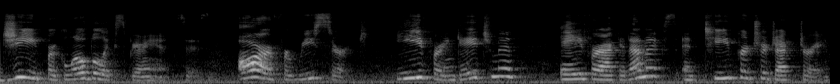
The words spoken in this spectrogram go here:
G for global experiences, R for research, E for engagement, A for academics, and T for trajectory.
